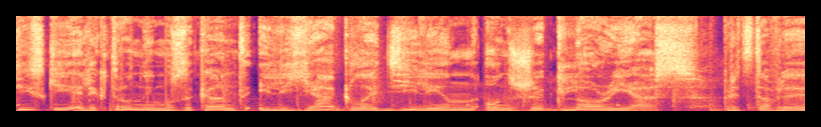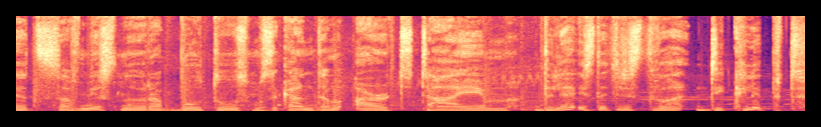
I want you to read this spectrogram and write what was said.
Российский электронный музыкант Илья Гладилин, он же Glorious, представляет совместную работу с музыкантом Art Time для издательства Declipped.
